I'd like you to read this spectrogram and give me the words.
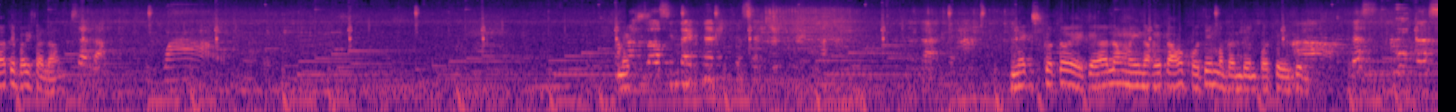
Dati ba isa lang? Isa lang. Mga Next. glossy type na rin sa. Next ko to eh. Kaya lang may nakita ko puti, maganda yung puti. din. Ah, das, das.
